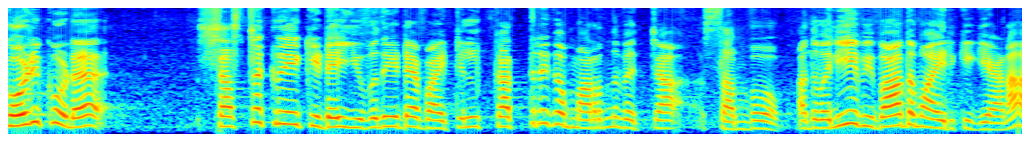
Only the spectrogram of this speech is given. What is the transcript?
കോഴിക്കോട് ശസ്ത്രക്രിയക്കിടെ യുവതിയുടെ വയറ്റിൽ കത്രിക മറന്നു വെച്ച സംഭവം. അത് വലിയ വിവാദമായിരിക്കുകയാണ്.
